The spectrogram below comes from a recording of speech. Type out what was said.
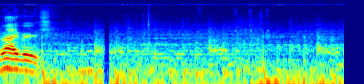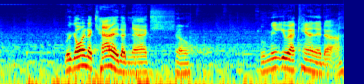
drivers. We're going to Canada next, so we'll meet you at Canada.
